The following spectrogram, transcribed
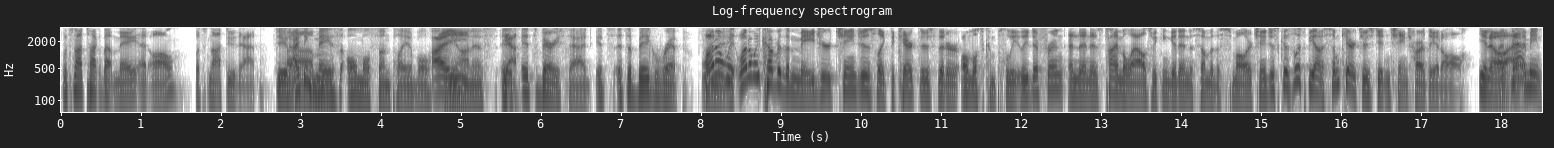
Let's not talk about Mei at all. Let's not do that, Dude, I think um, Mei is almost unplayable, to be honest. It- yeah. it's very sad. It's it's a big rip. for Why don't Mei. we why don't we cover the major changes, like the characters that are almost completely different, and then as time allows, we can get into some of the smaller changes. Because let's be honest, some characters didn't change hardly at all. You know, got- I, I mean,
